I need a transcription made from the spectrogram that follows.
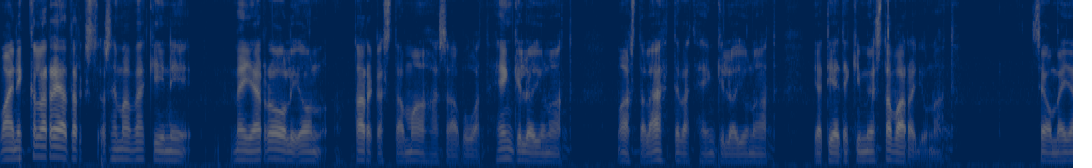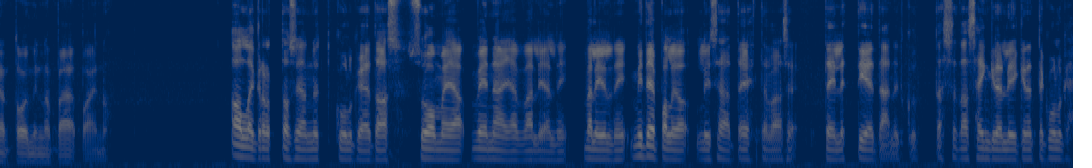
Vainikkalan rajatarkastusaseman väki, niin meidän rooli on tarkastaa maahan saapuvat henkilöjunat, maasta lähtevät henkilöjunat ja tietenkin myös tavarajunat. Se on meidän toiminnan pääpaino. Allegro tosiaan nyt kulkee taas Suomen ja Venäjän välillä niin, välillä, niin miten paljon lisää tehtävää se teille tietää nyt, kun tässä taas henkilöliikennettä kulkee?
